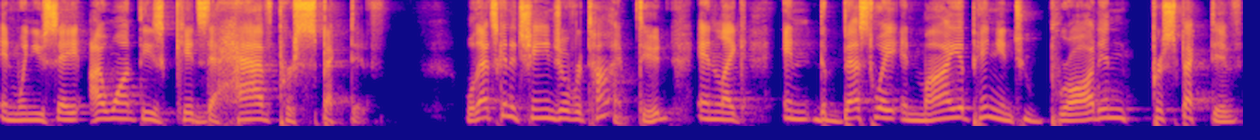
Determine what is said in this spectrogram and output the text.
And when you say, I want these kids to have perspective, well, that's going to change over time, dude. And like, and the best way, in my opinion, to broaden perspective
